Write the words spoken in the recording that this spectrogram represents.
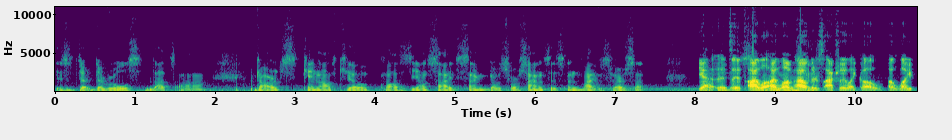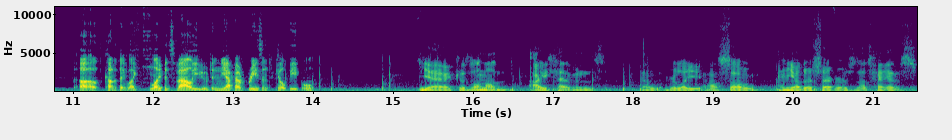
is the, the rules that uh, guards cannot kill Class D on site. Same goes for silences and vice versa. Yeah, think it's, it's I, lo- I love nice how 'cause- there's actually like a, a life uh, kind of thing. Like life is valued, and you have to have reason to kill people. Yeah, because I'm not. I haven't uh, really uh, saw any other servers that has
